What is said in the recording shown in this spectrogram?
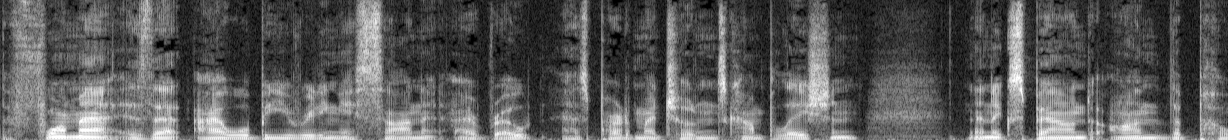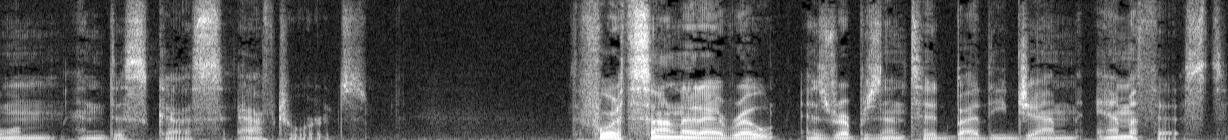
the format is that I will be reading a sonnet I wrote as part of my children's compilation, then expound on the poem and discuss afterwards. The fourth sonnet I wrote is represented by the gem amethyst,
